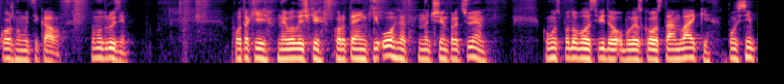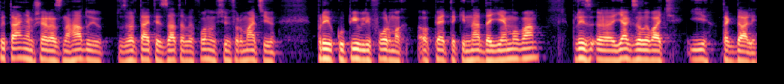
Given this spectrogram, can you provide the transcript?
кожному цікаво. Тому, друзі, отакий невеличкий коротенький огляд, над чим працюємо. Кому сподобалось відео, обов'язково ставимо лайки. По всім питанням, ще раз нагадую, звертайтесь за телефоном, всю інформацію при купівлі формах опять-таки надаємо вам, при, е, як заливати і так далі.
